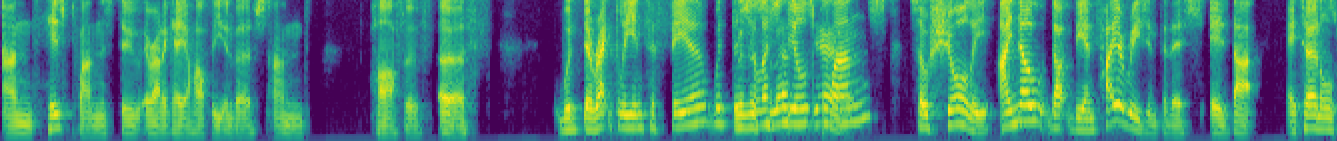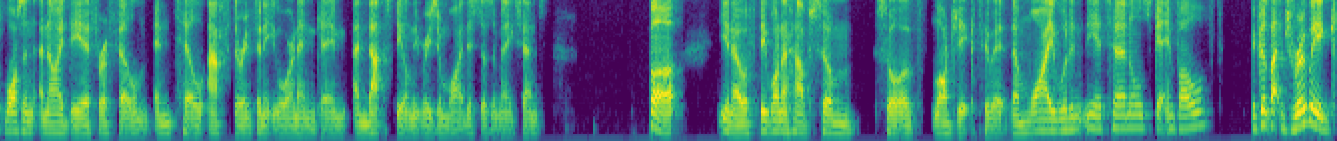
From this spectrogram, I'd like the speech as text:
and his plans to eradicate half the universe and half of Earth would directly interfere with the with Celestials' the Celest- yeah. plans. So surely, I know that the entire reason for this is that Eternals wasn't an idea for a film until after Infinity War and Endgame, and that's the only reason why this doesn't make sense. But you know, if they want to have some sort of logic to it, then why wouldn't the Eternals get involved? Because like Druig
